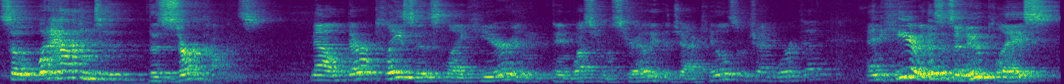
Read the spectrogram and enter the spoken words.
So what happened to the zircons? Now, there are places like here in, in Western Australia, the Jack Hills, which I've worked at. And here, this is a new place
